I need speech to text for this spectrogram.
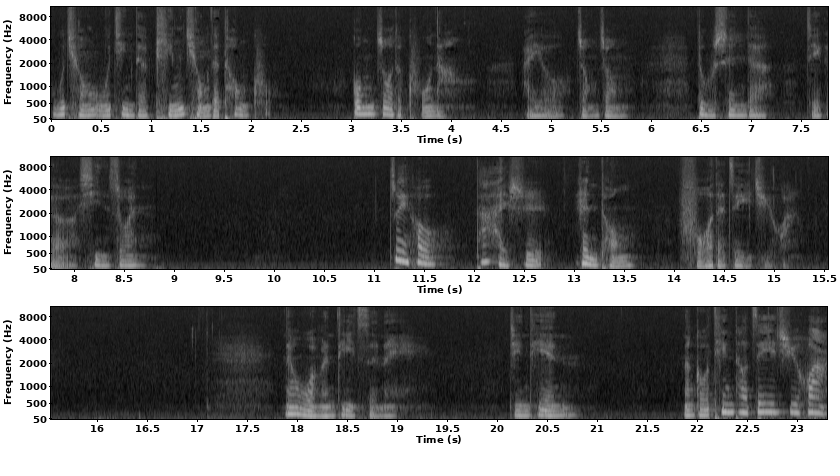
无穷无尽的贫穷的痛苦，工作的苦恼，还有种种度生的这个辛酸。最后，他还是认同佛的这一句话。那我们弟子呢？今天。能够听到这一句话，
